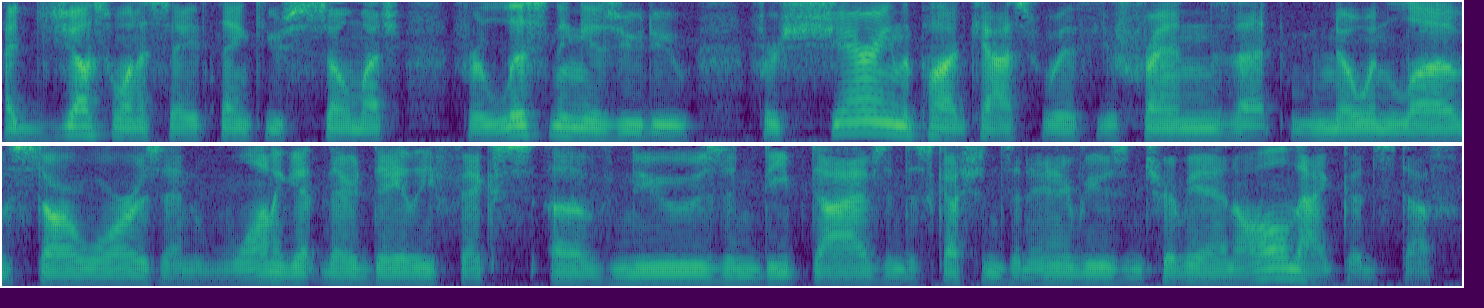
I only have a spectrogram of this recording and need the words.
I just want to say thank you so much for listening as you do, for sharing the podcast with your friends that know and love Star Wars and want to get their daily fix of news and deep dives and discussions and interviews and trivia and all that good stuff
